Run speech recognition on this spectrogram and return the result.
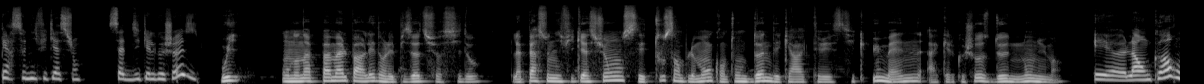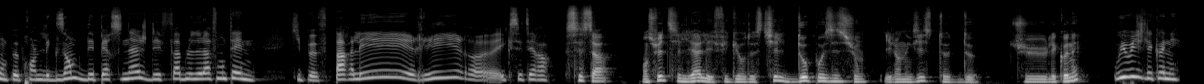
personnification. Ça te dit quelque chose? Oui, on en a pas mal parlé dans l'épisode sur Sido. La personnification, c'est tout simplement quand on donne des caractéristiques humaines à quelque chose de non humain. Et euh, là encore, on peut prendre l'exemple des personnages des fables de La Fontaine, qui peuvent parler, rire, euh, etc. C'est ça. Ensuite, il y a les figures de style d'opposition. Il en existe deux. Tu les connais? Oui, oui, je les connais.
